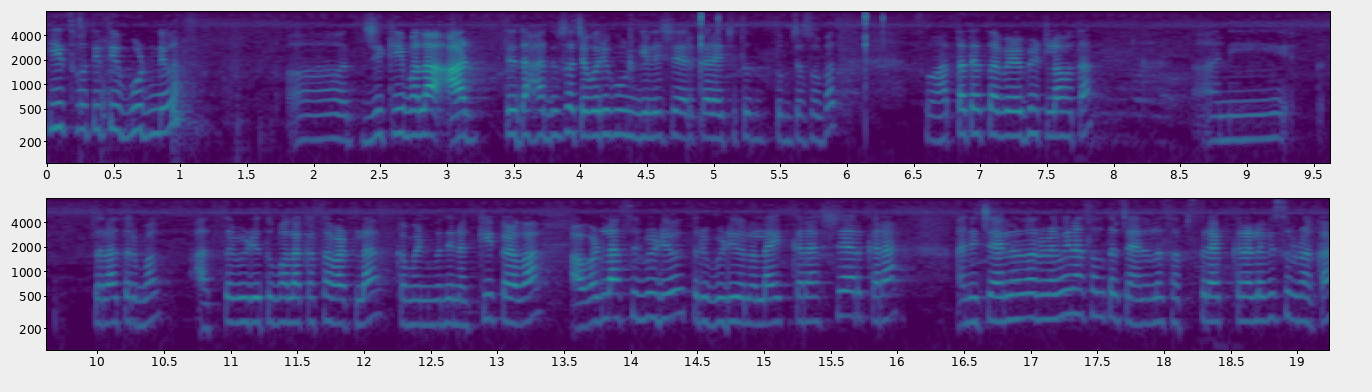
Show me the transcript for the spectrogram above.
हीच होती ती गुड न्यूज जी की मला आठ ते दहा दिवसाच्या वरी होऊन गेले शेअर करायची तुम तुमच्यासोबत. सो आता त्याचा वेळ भेटला होता. आणि चला तर मग आजचा व्हिडिओ तुम्हाला कसा वाटला? कमेंटमध्ये नक्की कळवा. आवडला असेल व्हिडिओ तर व्हिडिओला लाईक करा शेअर करा. आणि चॅनलवर नवीन असाल तर चॅनलला सबस्क्राईब करायला विसरू नका.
